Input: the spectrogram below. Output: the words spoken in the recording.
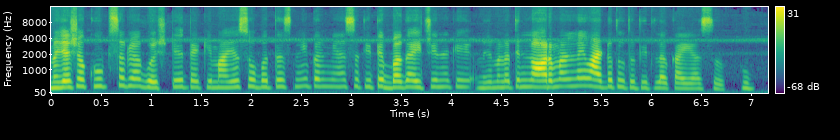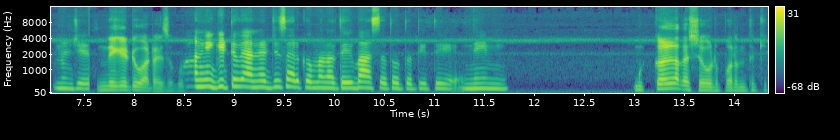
म्हणजे अशा खूप सगळ्या गोष्टी होत्या की माझ्यासोबतच नाही, पण मी असं तिथे बघायची ना, की म्हणजे मला ते नॉर्मल नाही वाटत होतं तिथलं काही असं खूप म्हणजे निगेटिव्ह वाटायचं खूप. निगेटिव्ह एनर्जीसारखं मला ते भासत होतं तिथे नेहमी. मग कळलं का शेवटपर्यंत की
